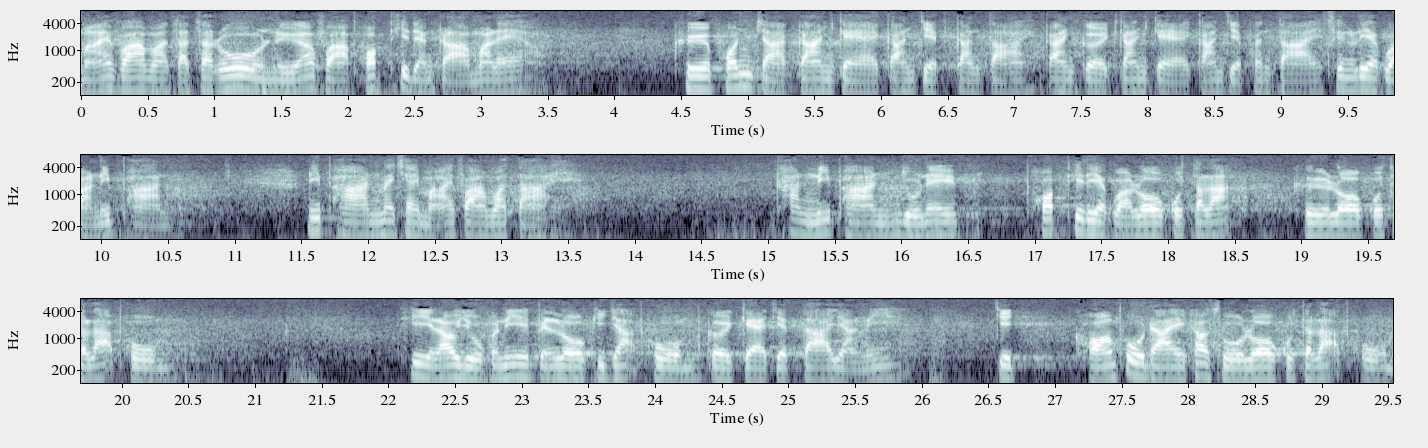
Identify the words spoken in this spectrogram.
หมายความว่าตัสรู้เหนือฝ่าภพที่ดังกล่าวมาแล้ว คือพ้นจากการแก่การเจ็บการตาย การเกิดการแก่การเจ็บการตาย ซึ่งเรียกว่านิพพาน นิพพานไม่ใช่หมายความว่าตาย ขั้นนิพพานอยู่ในภพที่เรียกว่าโลกุตละคือโลกุตละภูมิ ที่เราอยู่กันนี้เป็นโลกิยะภูมิ เกิดแก่เจ็บตายอย่างนี้ จิตของผู้ใดเข้าสู่โลกุตละภูมิ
